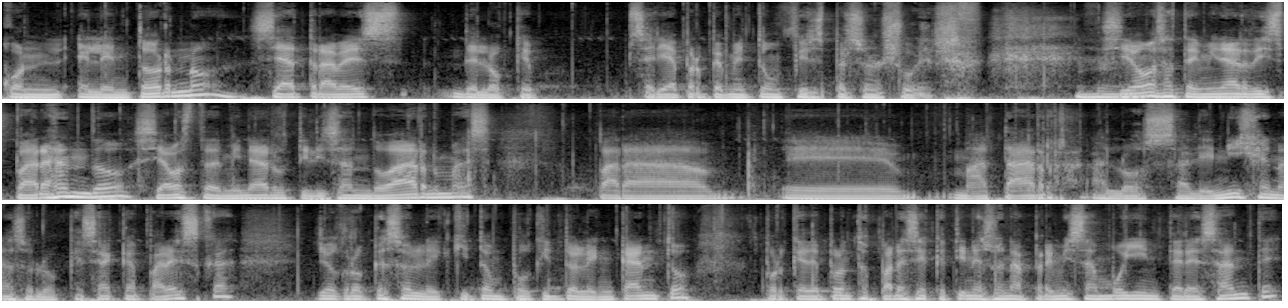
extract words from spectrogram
con el entorno sea a través de lo que sería propiamente un first person shooter. Si vamos a terminar disparando, si vamos a terminar utilizando armas, para eh, matar a los alienígenas o lo que sea que aparezca. Yo creo que eso le quita un poquito el encanto, porque de pronto parece que tienes una premisa muy interesante,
